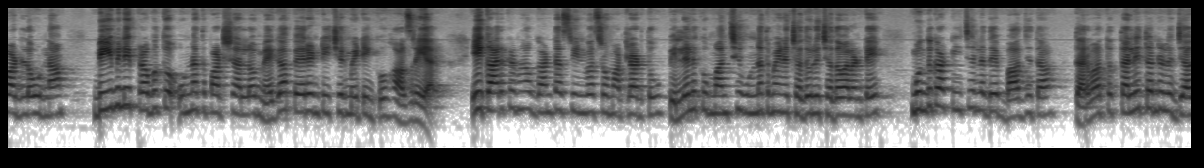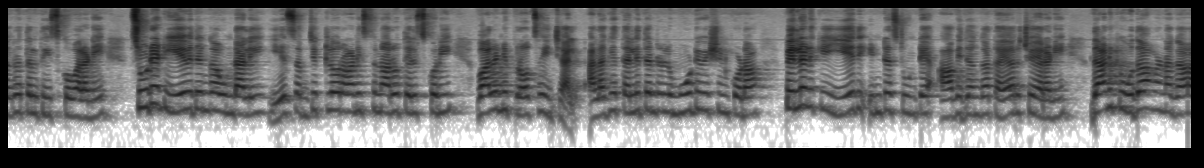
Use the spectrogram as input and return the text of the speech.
వార్డులో ఉన్న భీమిలి ప్రభుత్వ ఉన్నత పాఠశాలలో మెగా పేరెంట్ టీచర్ మీటింగ్కు హాజరయ్యారు. ఈ కార్యక్రమంలో గంటా శ్రీనివాసరావు మాట్లాడుతూ పిల్లలకు మంచి ఉన్నతమైన చదువులు చదవాలంటే ముందుగా టీచర్లదే బాధ్యత తర్వాత తల్లిదండ్రులు జాగ్రత్తలు తీసుకోవాలని స్టూడెంట్ ఏ విధంగా ఉండాలి ఏ సబ్జెక్టులో రాణిస్తున్నారో తెలుసుకొని వాళ్ళని ప్రోత్సహించాలి. అలాగే తల్లిదండ్రుల మోటివేషన్ కూడా పిల్లలకి ఏది ఇంట్రెస్ట్ ఉంటే ఆ విధంగా తయారు చేయాలని దానికి ఉదాహరణగా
